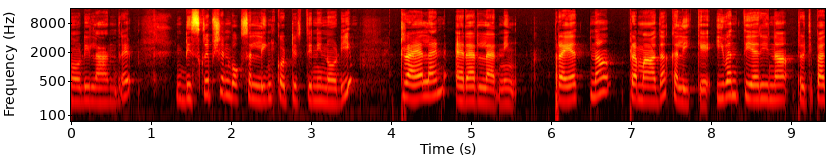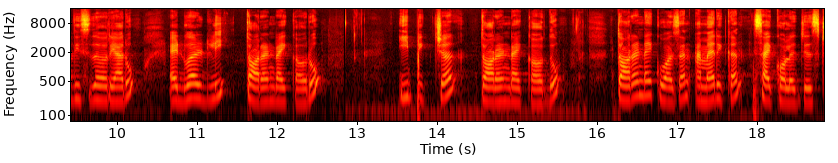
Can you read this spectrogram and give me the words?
ನೋಡಿಲ್ಲ ಅಂದರೆ ಡಿಸ್ಕ್ರಿಪ್ಷನ್ ಬಾಕ್ಸಲ್ಲಿ ಲಿಂಕ್ ಕೊಟ್ಟಿರ್ತೀನಿ ನೋಡಿ. ಟ್ರಯಲ್ ಆ್ಯಂಡ್ ಎರರ್ ಲರ್ನಿಂಗ್ ಪ್ರಯತ್ನ, ಪ್ರಮಾದ, ಕಲಿಕೆ. ಇವನ್ ಥಿಯರಿನ ಪ್ರತಿಪಾದಿಸಿದವರು ಯಾರು? ಎಡ್ವರ್ಡ್ ಲೀ ಥಾರಂಡೈಕ್ ಅವರು. ಈ ಪಿಕ್ಚರ್ ಥಾರಂಡೈಕ್ ಅವ್ರದ್ದು Thorndike was an American psychologist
